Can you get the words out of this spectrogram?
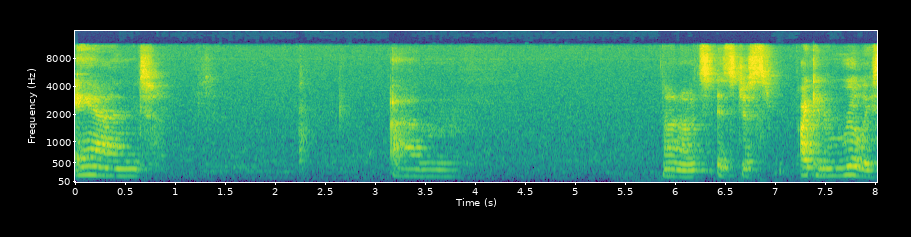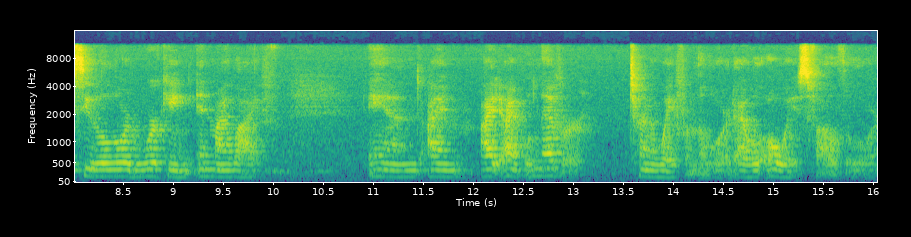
And um, no, no, it's, it's just, I can really see the Lord working in my life. And I'm, I, I will never turn away from the Lord. I will always follow the Lord.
